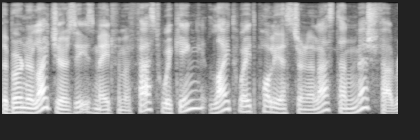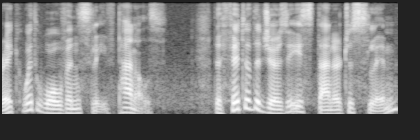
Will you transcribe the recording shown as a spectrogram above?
The Burner Lite jersey is made from a fast-wicking, lightweight polyester and elastan mesh fabric with woven sleeve panels. The fit of the jersey is standard to slim,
